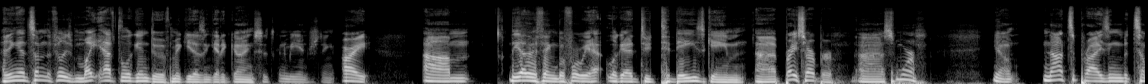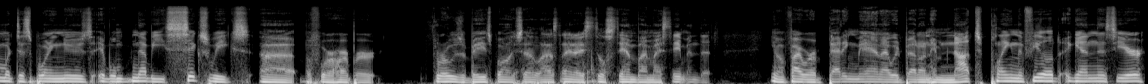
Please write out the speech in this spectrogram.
I think that's something the Phillies might have to look into if Mickey doesn't get it going. So it's going to be interesting. All right. Um, the other thing before we ha- look ahead to today's game, uh, Bryce Harper, uh, some more, you know, not surprising, but somewhat disappointing news. It will now be six weeks uh, before Harper throws a baseball. I said it last night. I still stand by my statement that, you know, if I were a betting man, I would bet on him not playing the field again this year.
